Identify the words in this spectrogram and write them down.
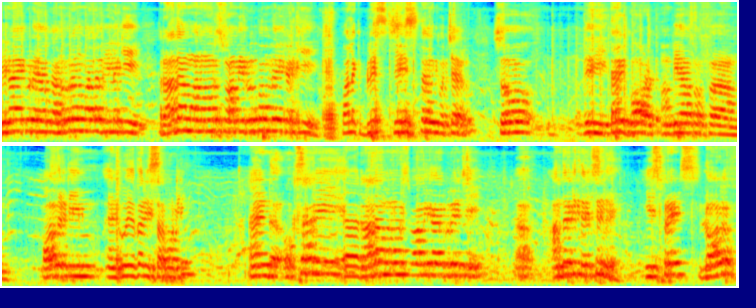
వినాయకుడు యొక్క అనుగ్రహం వల్ల వీళ్ళకి రాధా మనోహర్ స్వామి రూపంలో ఇక్కడికి వాళ్ళకి బ్లెస్ చేస్తానికి వచ్చారు. So the thank God on behalf of all the team and whoever is supporting. And uh, ఒకసారి uh, రాధామోహన్ స్వామి గారి గురించి uh, అందరికీ తెలిసిందే. ఈ spreads lot of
